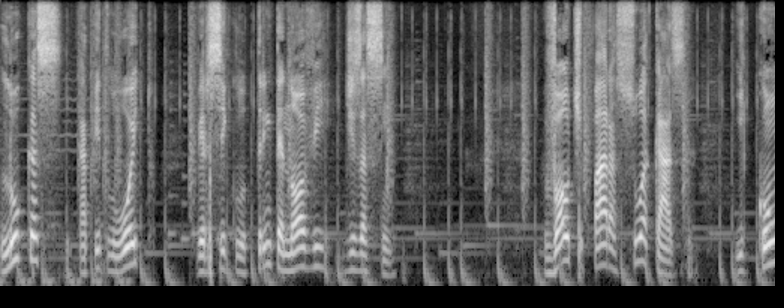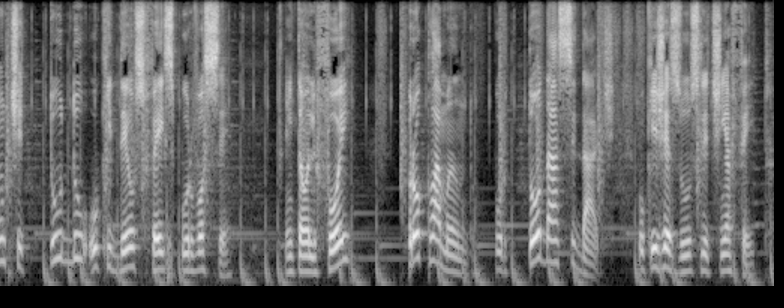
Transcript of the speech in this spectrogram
Lucas, capítulo 8, versículo 39 diz assim: Volte para a sua casa e conte tudo o que Deus fez por você. Então ele foi proclamando por toda a cidade o que Jesus lhe tinha feito.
